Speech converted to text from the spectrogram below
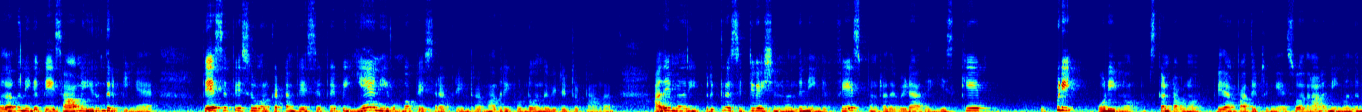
அதாவது நீங்கள் பேசாமல் இருந்திருப்பீங்க. பேச பேச ஒரு கட்டம் பேசுகிறப்ப இப்போ ஏன் நீ ரொம்ப பேசுகிற அப்படின்ற மாதிரி கொண்டு வந்து விட்டுட்ருப்பாங்க அதே மாதிரி இப்போ இருக்கிற சுச்சுவேஷன் வந்து நீங்கள் ஃபேஸ் பண்ணுறதை விட அதை எஸ்கேப் இப்படி ஓடிடணும் அப்ஸ்கண்ட் ஆகணும் இப்படி தான் பார்த்துட்ருங்க ஸோ அதனால் நீங்கள் வந்து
